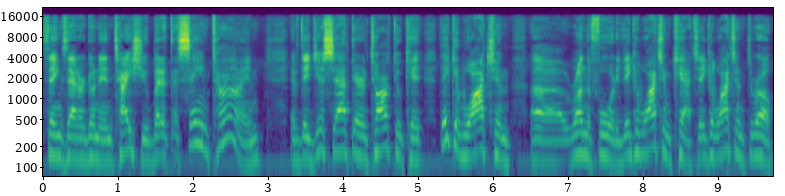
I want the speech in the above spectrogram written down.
things that are going to entice you. But at the same time, if they just sat there and talked to a kid, they could watch him uh, run the 40, they could watch him catch, they could watch him throw,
